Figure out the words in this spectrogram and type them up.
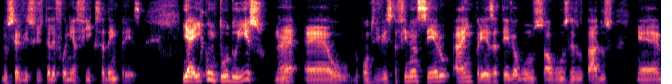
do serviço de telefonia fixa da empresa. E aí, com tudo isso, né, é, o, do ponto de vista financeiro, a empresa teve alguns, alguns resultados é,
